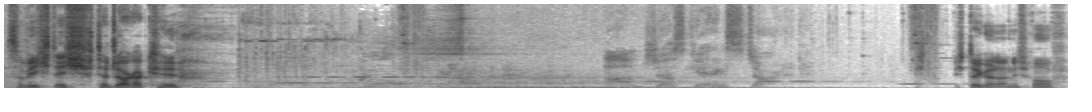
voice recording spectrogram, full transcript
Das war wichtig. Der Jugger-Kill. Dagger da nicht rauf.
